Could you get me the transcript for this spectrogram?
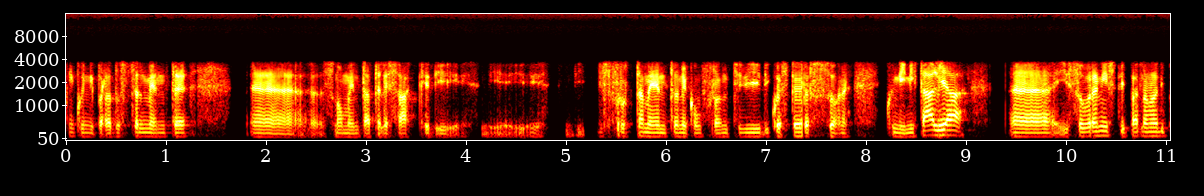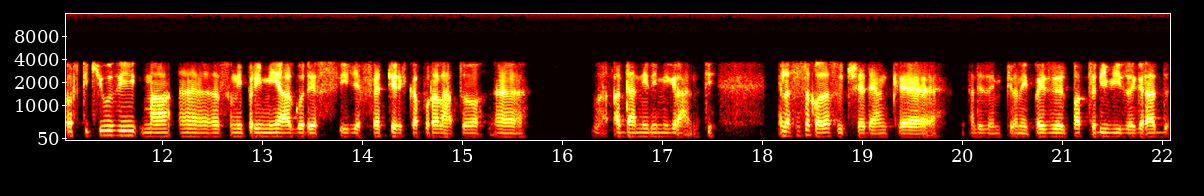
e quindi paradossalmente eh, sono aumentate le sacche di, di, di, di sfruttamento nei confronti di, queste persone. Quindi in Italia eh, i sovranisti parlano di porti chiusi, ma eh, sono i primi a godersi gli effetti del caporalato eh, a danni dei migranti. E la stessa cosa succede anche, ad esempio, nei paesi del patto di Visegrad,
